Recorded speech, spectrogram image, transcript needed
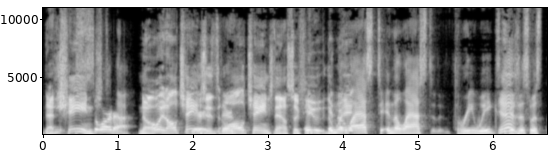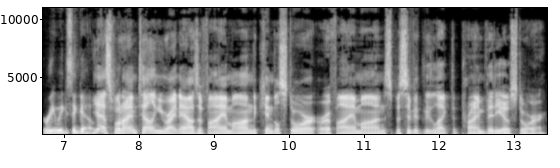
That changed. Sorta. No, it all changed. There- it's all changed now. So if you In, the in way the last in the last 3 weeks Yeah. because this was 3 weeks ago. Yes, what I'm telling you right now is if I am on the Kindle store or if I am on specifically like the Prime Video store,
